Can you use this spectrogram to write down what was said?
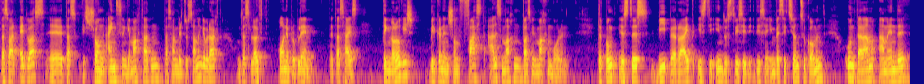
Das war etwas, äh, das wir schon einzeln gemacht hatten, das haben wir zusammengebracht und das läuft ohne Problem. Das heißt, technologisch, wir können schon fast alles machen, was wir machen wollen. Der Punkt ist es, wie bereit ist die Industrie, diese Investition zu kommen und daran am Ende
